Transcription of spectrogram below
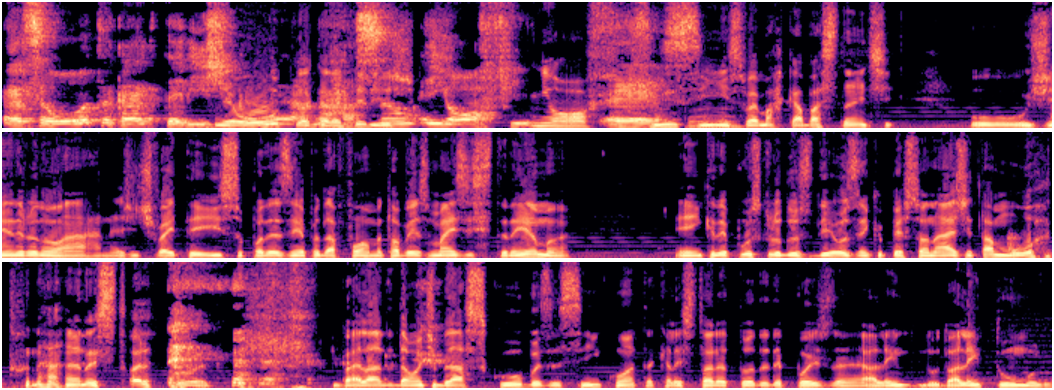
essa é outra característica, é outra né? característica. em off. Em off. É, sim, sim, sim, isso vai marcar bastante o gênero no ar, né? A gente vai ter isso, por exemplo, da forma talvez mais extrema em Crepúsculo dos Deuses, em que o personagem está morto narrando a história toda. que vai lá dar um antebraço cubas, assim, conta aquela história toda depois, né, além do, do além-túmulo.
